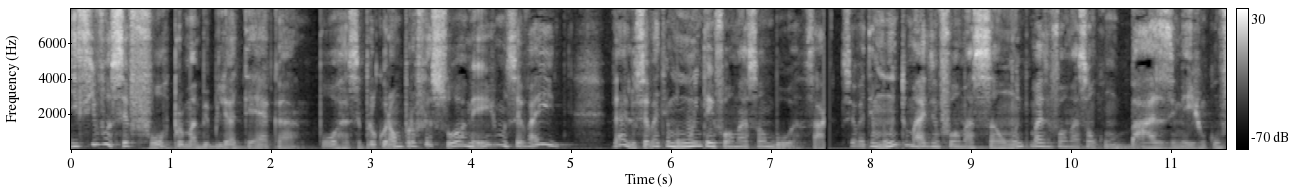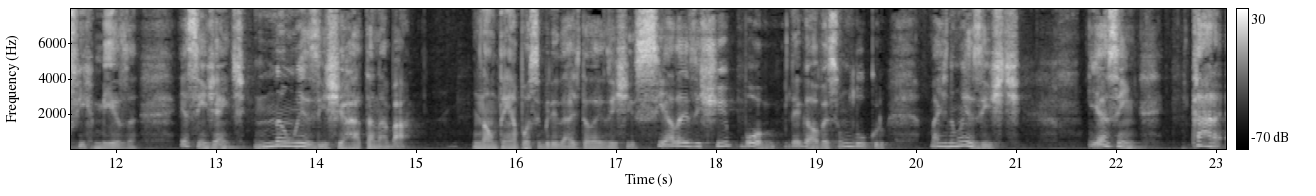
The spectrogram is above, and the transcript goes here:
e se você for para uma biblioteca, porra, você procurar um professor mesmo, você vai, velho, você vai ter muita informação boa, saca? Você vai ter muito mais informação, muito mais informação com base mesmo, com firmeza. E assim, gente, não existe Ratanabá. não tem a possibilidade dela existir. Se ela existir, pô, legal, vai ser um lucro. Mas não existe. E assim, cara,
